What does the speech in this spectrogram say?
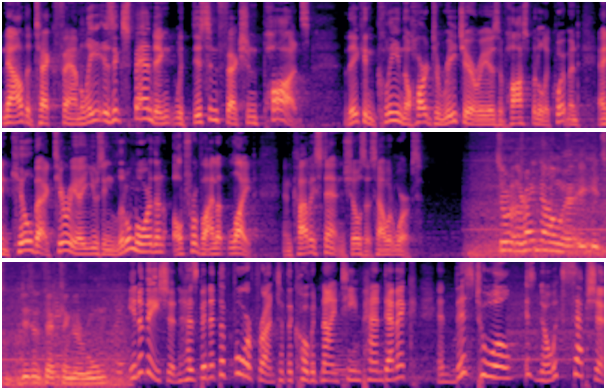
Now, the tech family is expanding with disinfection pods. They can clean the hard to reach areas of hospital equipment and kill bacteria using little more than ultraviolet light. And Kylie Stanton shows us how it works. So right now uh, it's disinfecting the room. Innovation has been at the forefront of the COVID-19 pandemic, and this tool is no exception.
